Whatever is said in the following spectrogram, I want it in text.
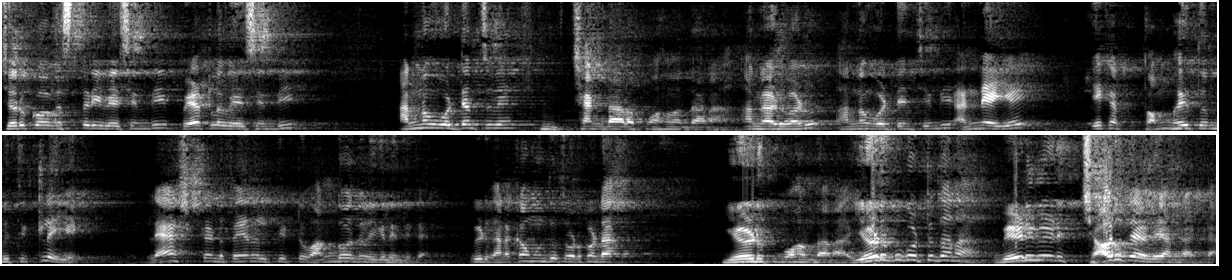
చెరుకో విస్తరి వేసింది పీటలు వేసింది. అన్నం వడ్డించవే. చండాల మొహమ్మదాన అన్నాడు వాడు. అన్నం వడ్డించింది. అన్నీ అయ్యాయి. ఇక తొంభై తొమ్మిది తిట్లు అయ్యాయి. లాస్ట్ అండ్ ఫైనల్ తిట్టు వందోది మిగిలిందిట. వీడు వెనక ముందు చూడకుండా ఏడుపు మొహందానా? ఏడుపు కొట్టుదానా? వేడి వేడి చారు తేవే అన్నట్ట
